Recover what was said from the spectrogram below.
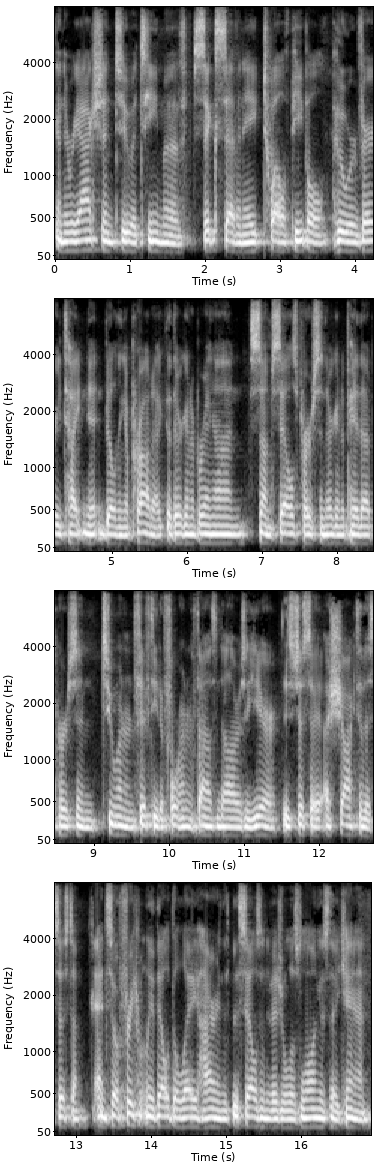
And the reaction to a team of six, seven, eight, 12 people who are very tight knit in building a product that they're going to bring on some salesperson, they're going to pay that person 250 to $400,000 a year is just a, a, shock to the system. And so frequently they'll delay hiring the, the sales individual as long as they can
